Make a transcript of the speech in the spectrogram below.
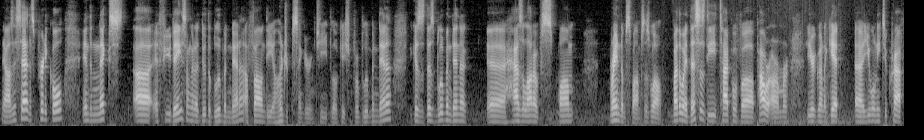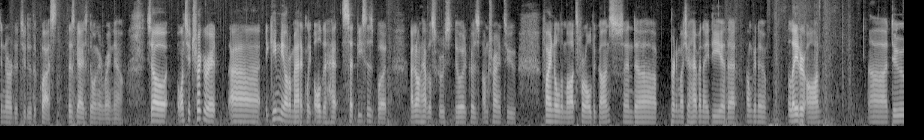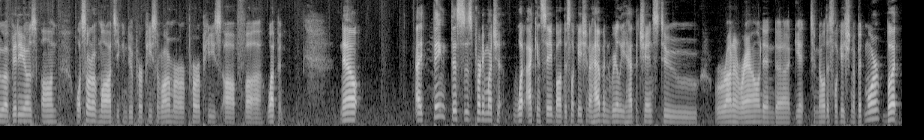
Now, as I said, it's pretty cool. In the next uh, a few days, I'm gonna do the blue bandana. I found the 100% guaranteed location for blue bandana because this blue bandana uh, has a lot of spam, random spawns as well. By the way, this is the type of uh, power armor you're gonna get uh, you will need to craft in order to do the quest. This guy is doing it right now. So once you trigger it, uh, it gave me automatically all the set pieces, but I don't have the screws to do it because I'm trying to find all the mods for all the guns, and uh, pretty much I have an idea that I'm gonna later on uh, do uh, videos on what sort of mods you can do per piece of armor or per piece of uh, weapon. Now, I think this is pretty much what I can say about this location. I haven't really had the chance to run around and uh, get to know this location a bit more, but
